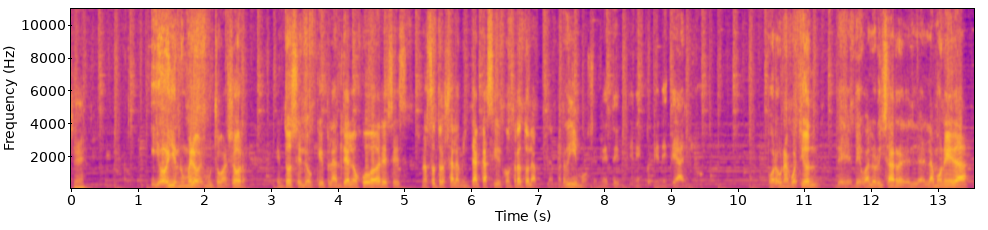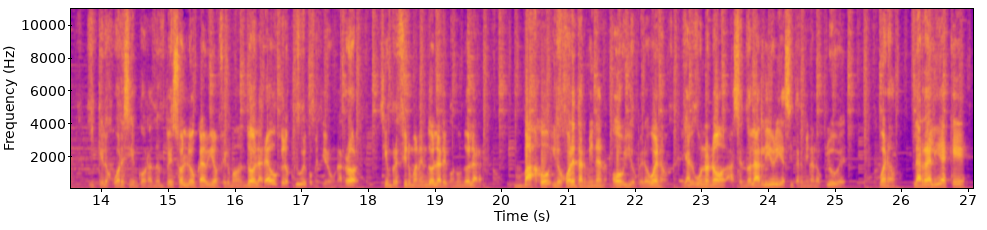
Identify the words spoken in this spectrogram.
Sí. y hoy el número es mucho mayor. Entonces lo que plantean los jugadores es, nosotros ya la mitad casi del contrato la, la perdimos en este, en, esto- en este año, por una cuestión de desvalorizar la, la moneda y que los jugadores siguen cobrando en pesos lo que habían firmado en dólar. Algo que los clubes cometieron un error. Siempre firman en dólares con un dólar bajo y los jugadores terminan obvio, pero bueno, y algunos no, hacen dólar libre y así terminan los clubes. Bueno, la realidad es que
